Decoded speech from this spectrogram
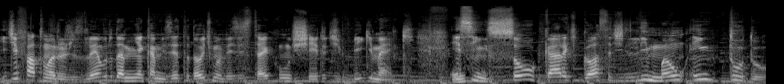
E de fato, Marujos, lembro da minha camiseta da última vez estar com um cheiro de Big Mac. E sim, sou o cara que gosta de limão em tudo.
